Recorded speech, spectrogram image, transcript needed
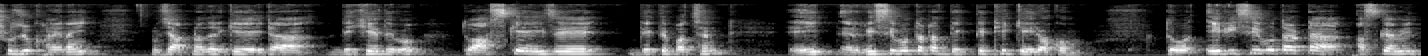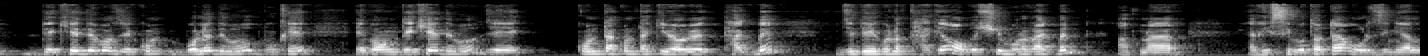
সুযোগ হয় নাই যে আপনাদেরকে এটা দেখিয়ে দেব। তো আজকে এই যে দেখতে পাচ্ছেন, এই রিসিভতাটা দেখতে ঠিক এইরকম। তো এই রিসিভতাটা আজকে আমি দেখিয়ে দেবো যে কোন, বলে দেবো মুখে এবং দেখিয়ে দেবো যে কোনটা কোনটা কীভাবে থাকবে, যদি এগুলো থাকে অবশ্যই মনে রাখবেন। আপনার রিসিভতাটা অরিজিনাল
